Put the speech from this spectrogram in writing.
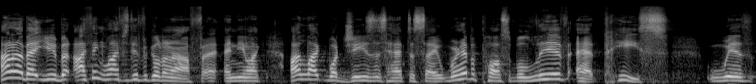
I don't know about you, but I think life's difficult enough. And you're like, I like what Jesus had to say. Wherever possible, live at peace with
